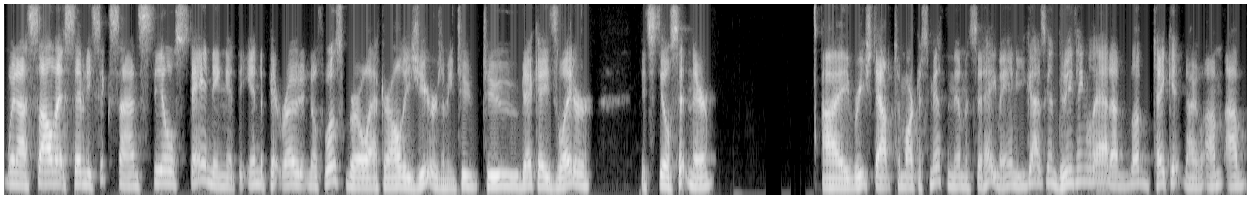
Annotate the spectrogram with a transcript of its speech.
when I saw that 76 sign still standing at the end of pit road at North Wilkesboro after all these years, I mean, two two decades later, it's still sitting there. I reached out to Marcus Smith and them and said, "Hey, man, are you guys going to do anything with that? I'd love to take it." And I, I'm, I'm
